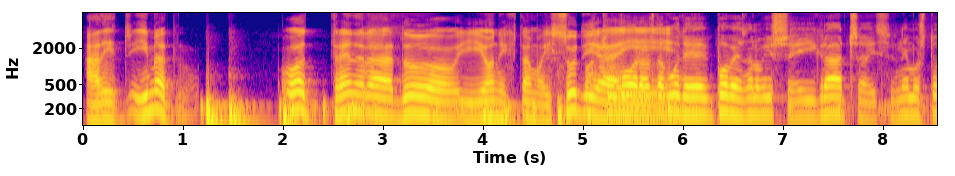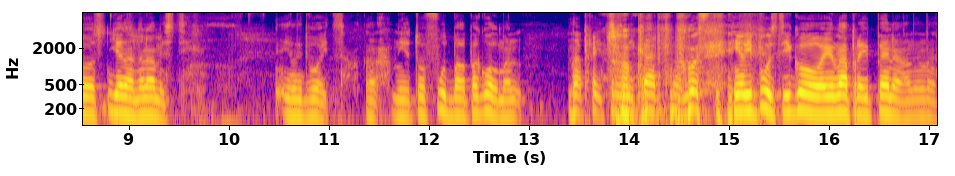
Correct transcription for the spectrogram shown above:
Ali ima od trenera do i onih tamo i Pa sudija tu moraš i... da bude povezano više i igrača i sve. Ne može to jedan da namesti. Ili dvojica. A, nije to futbal pa golman napravi crveni karton. ili pusti gol ili napravi penal. Ili, ne.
